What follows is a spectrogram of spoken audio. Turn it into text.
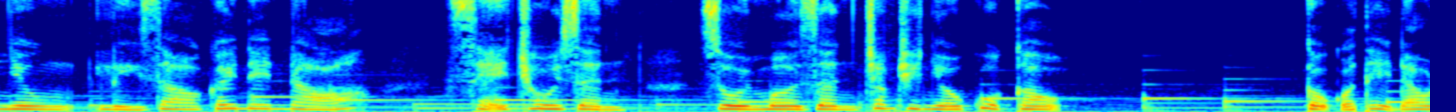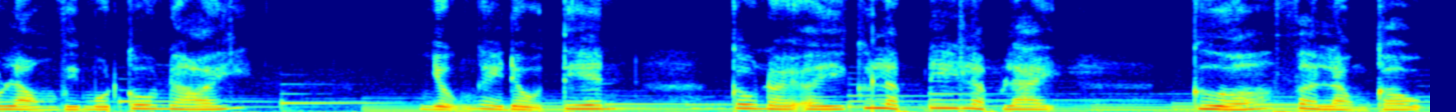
Nhưng lý do gây nên nó sẽ trôi dần rồi mờ dần trong trí nhớ của cậu. Cậu có thể đau lòng vì một câu nói, những ngày đầu tiên câu nói ấy cứ lặp đi lặp lại cửa vào lòng cậu.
